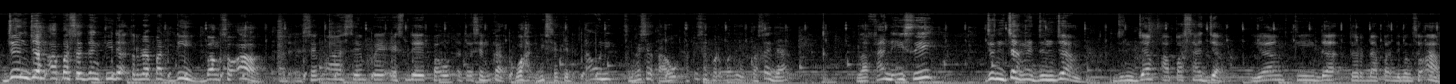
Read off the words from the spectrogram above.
Jenjang apa saja yang tidak terdapat di bank soal? Ada SMA, SMP, SD, PAUD, atau SMK? Wah, ini saya tidak tahu nih. Sebenarnya saya tahu, tapi saya baru buka saja. Silakan diisi jenjang ya, jenjang. Jenjang apa saja yang tidak terdapat di bank soal?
